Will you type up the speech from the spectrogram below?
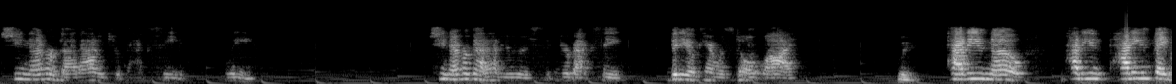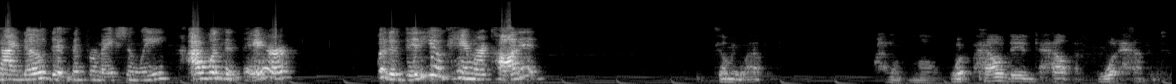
She never got out of your back seat, Lee. She never got out of your your back seat. Video cameras don't lie. Lee, How do you know? How do you how do you think I know this information, Lee? I wasn't there, but a video camera caught it. Tell me what happened. I don't know. What? How did how? What happened to her?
